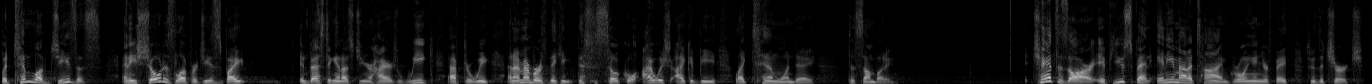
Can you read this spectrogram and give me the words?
But Tim loved Jesus, and he showed his love for Jesus by investing in us junior hires week after week. And I remember thinking, this is so cool. I wish I could be like Tim one day to somebody. Chances are, if you spend any amount of time growing in your faith through the church,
